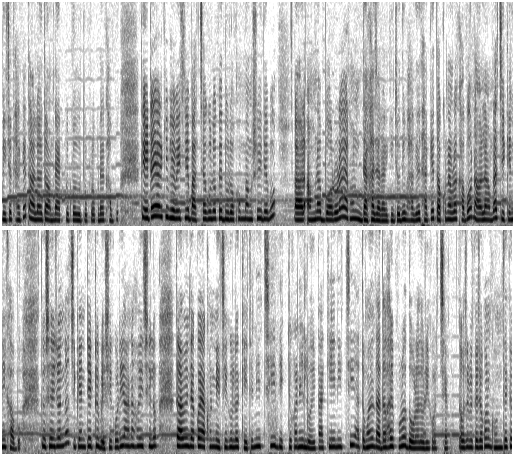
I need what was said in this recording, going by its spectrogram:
বেঁচে থাকে তাহলে হয়তো আমরা এক টুকরো, দু টুকরো করে খাব। তো এটাই আর কি ভেবেছি যে বাচ্চাগুলোকে দু রকম মাংসই দেবো। আর আমরা বড়রা এখন দেখা যাক আর কি, যদি ভাগে থাকে তখন আমরা খাব, নাহলে আমরা চিকেনই খাব। তো সেই জন্য চিকেনটা একটু বেশি করেই আনা হয়েছিল। তো আমি দেখো এখন নেচিগুলো কেটে নিচ্ছি একটুখানি লই পাকিয়ে নিচ্ছি। আর তোমাদের দাদাভাই পুরো দৌড়াদৌড়ি করছে। অসুবিকে যখন ঘুম থেকে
